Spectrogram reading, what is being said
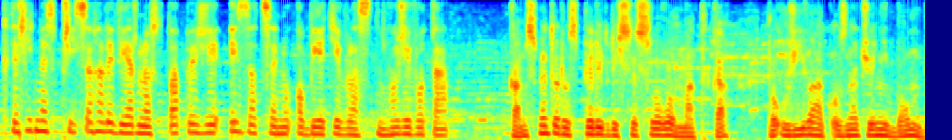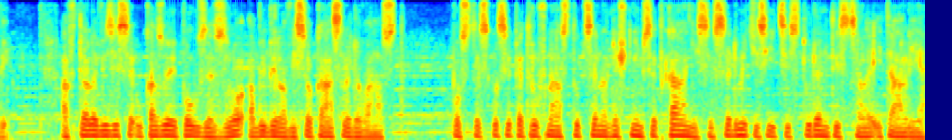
kteří dnes přísahali věrnost papeži i za cenu oběti vlastního života. Kam jsme to dospěli, když se slovo matka používá k označení bomby a v televizi se ukazuje pouze zlo, aby byla vysoká sledovanost? Posteskl si Petrův nástupce na dnešním setkání se sedmi tisíci studenty z celé Itálie.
